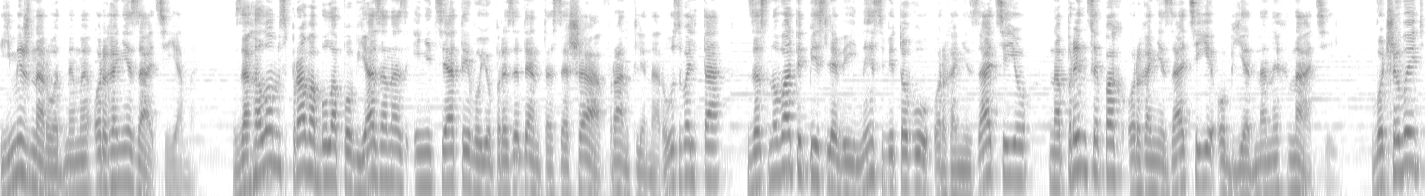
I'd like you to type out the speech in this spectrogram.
і міжнародними організаціями. Загалом справа була пов'язана з ініціативою президента США Франкліна Рузвельта заснувати після війни світову організацію на принципах Організації Об'єднаних Націй. Вочевидь,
